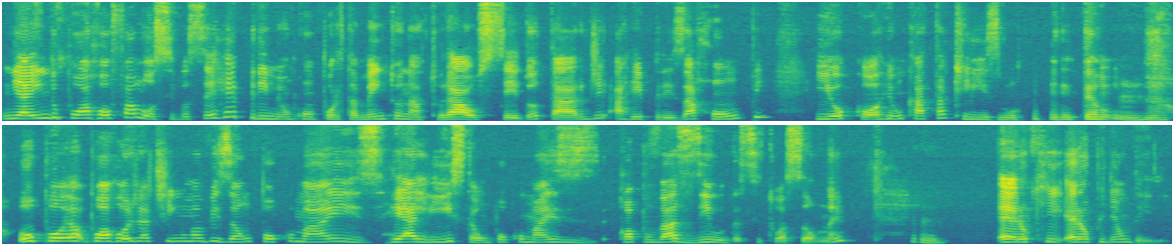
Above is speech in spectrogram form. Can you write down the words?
e ainda o Poirot falou: se você reprime um comportamento natural, cedo ou tarde, a represa rompe e ocorre um cataclismo. então, uhum. o Poirot já tinha uma visão um pouco mais realista, um pouco mais copo vazio da situação, né? Uhum. Era o que era a opinião dele.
